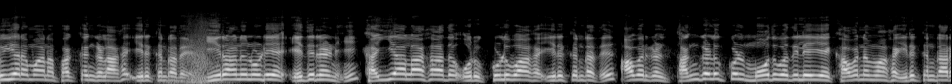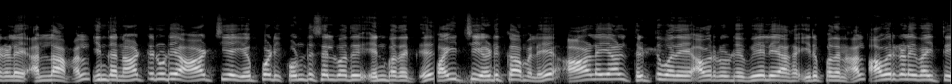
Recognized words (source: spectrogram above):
துயரமான பக்கங்களாக இருக்கின்றது. ஈரானினுடைய எதிரணி கையாலாகாத ஒரு குழுவாக இருக்கின்றது. அவர்கள் தங்களுக்குள் மோதுவதிலேயே கவனமாக இருக்கின்றார்களே அல்லாமல் இந்த நாட்டினுடைய ஆட்சியை எப்படி கொண்டு செல்வது என்பதற்கு பயிற்சி எடுக்காமலே ஆளையால் திட்டுவதே அவர்களுடைய வேலையாக இருப்பதனால் அவர்களை வைத்து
